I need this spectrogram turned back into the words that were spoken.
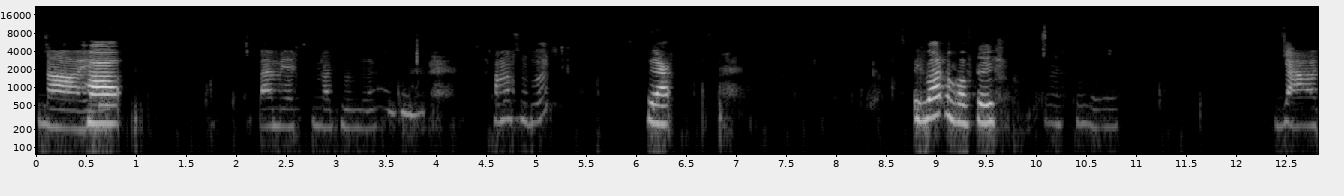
Nein. Ha. Beim letzten natürlich. Kann man schon durch? Ja. Ich warte noch auf dich. Ja, ich komme. Ja,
